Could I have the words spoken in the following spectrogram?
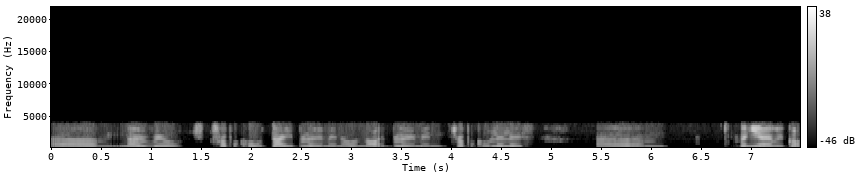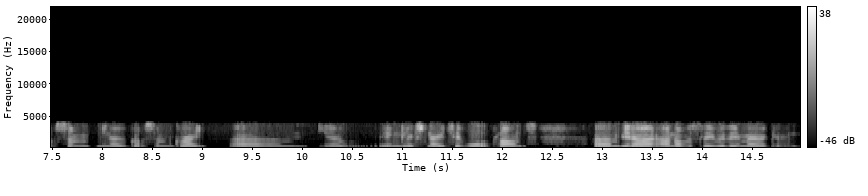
um, no real tropical day blooming or night blooming tropical lilies. Um, but yeah, we've got some, you know, we've got some great, um, you know, English native water plants. Um, you know, and, and obviously with the American,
